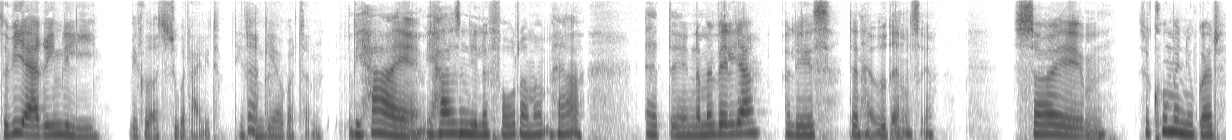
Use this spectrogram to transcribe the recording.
så vi er rimelig lige, hvilket også er super dejligt. Det fungerer jo godt sådan. Vi har, øh, vi har sådan en lille fordom om her, at øh, når man vælger at læse den her uddannelse, så, øh, så kunne man jo godt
